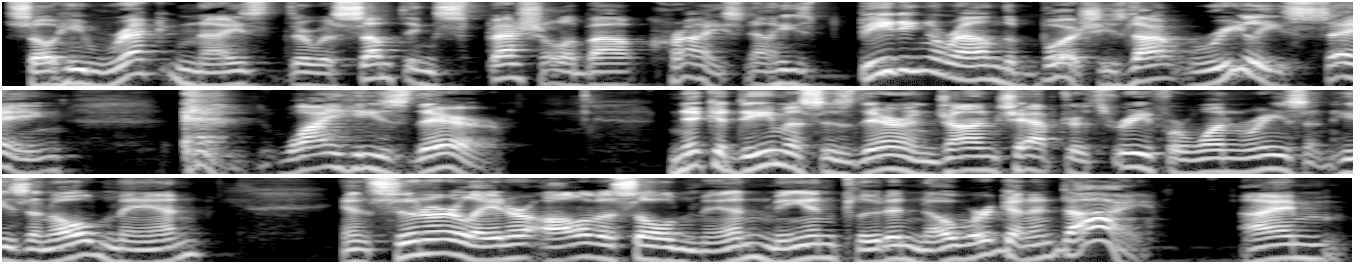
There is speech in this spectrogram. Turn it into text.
So he recognized there was something special about Christ. Now he's beating around the bush. He's not really saying why he's there. Nicodemus is there in John chapter 3 for one reason. He's an old man, and sooner or later, all of us old men, me included, know we're going to die. I'm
